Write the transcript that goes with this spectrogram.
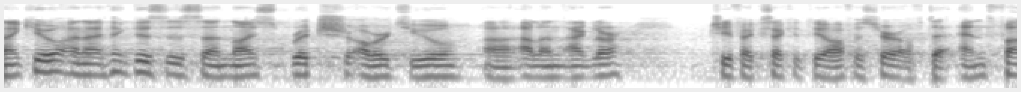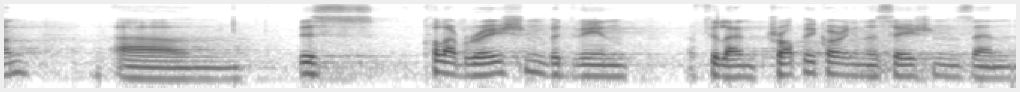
Thank you, and I think this is a nice bridge over to you, uh, Ellen Agler, Chief Executive Officer of the End Fund. Um, this collaboration between philanthropic organizations and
